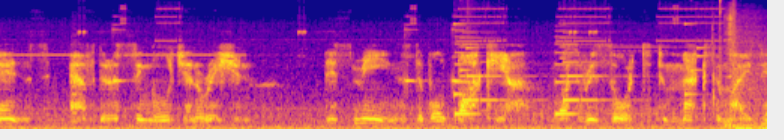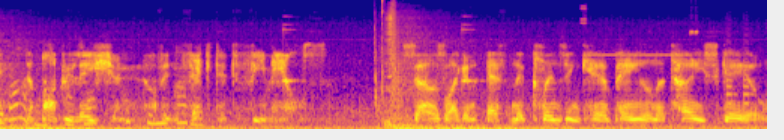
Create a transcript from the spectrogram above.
ends after a single generation. This means the Wolbachia must resort to maximizing the population of infected females. Sounds like an ethnic cleansing campaign on a tiny scale.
